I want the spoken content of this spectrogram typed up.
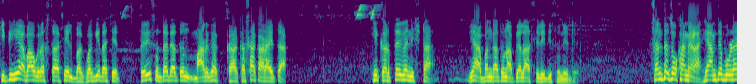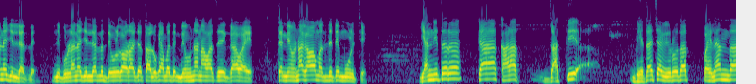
कितीही अभावग्रस्त असेल भगभगीत असेल तरीसुद्धा त्यातून मार्ग का कसा काढायचा? ही कर्तव्यनिष्ठा या अभंगातून आपल्याला असलेली दिसून येते. संत चोखा मेळा हे आमच्या बुलढाणा जिल्ह्यातले म्हणजे बुलढाणा जिल्ह्यातलं देऊळगाव राजा तालुक्यामध्ये मेहुणा नावाचं एक गाव आहे. त्या मेहुणा गावामधले ते मूळचे. यांनी तर त्या काळात जाती भेदाच्या विरोधात पहिल्यांदा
